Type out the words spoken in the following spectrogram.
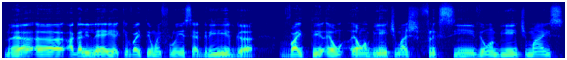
né? Uh, a Galileia que vai ter uma influência grega, vai ter é um, é um ambiente mais flexível, um ambiente mais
